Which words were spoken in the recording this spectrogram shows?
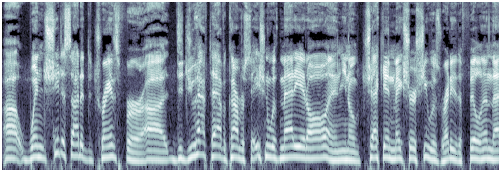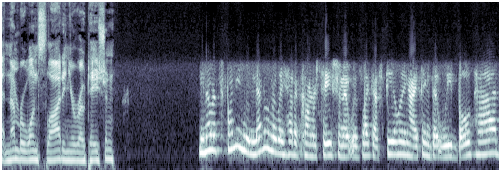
Uh, when she decided to transfer, uh, did you have to have a conversation with Maddie at all, and you know check in, make sure she was ready to fill in that number one slot in your rotation? You know, it's funny. We never really had a conversation. It was like a feeling I think that we both had,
